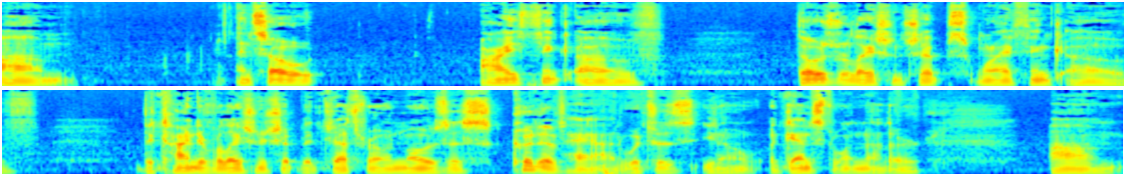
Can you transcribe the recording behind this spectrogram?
Um, and so I think of those relationships when I think of the kind of relationship that Jethro and Moses could have had, which is, you know, against one another, um,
